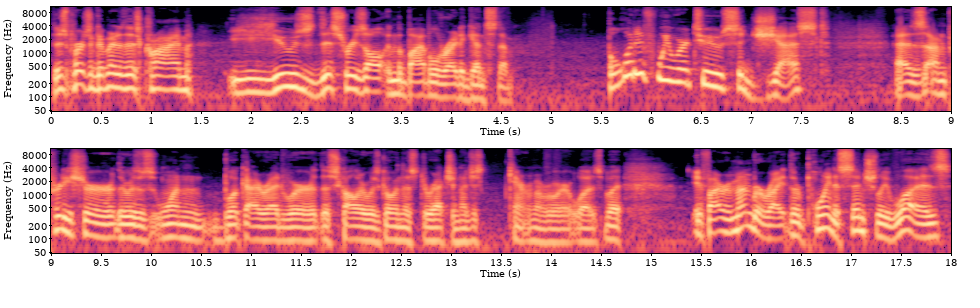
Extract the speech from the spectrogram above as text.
this person committed this crime, use this result in the Bible right against them. But what if we were to suggest, as I'm pretty sure there was one book I read where the scholar was going this direction, I just can't remember where it was, but if I remember right, their point essentially was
